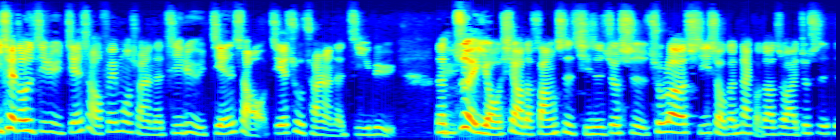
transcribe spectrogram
一切都是几率，减少飞沫传染的几率，减少接触传染的几率。那嗯最有效的方式其实就是除了洗手跟戴口罩之外，就是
